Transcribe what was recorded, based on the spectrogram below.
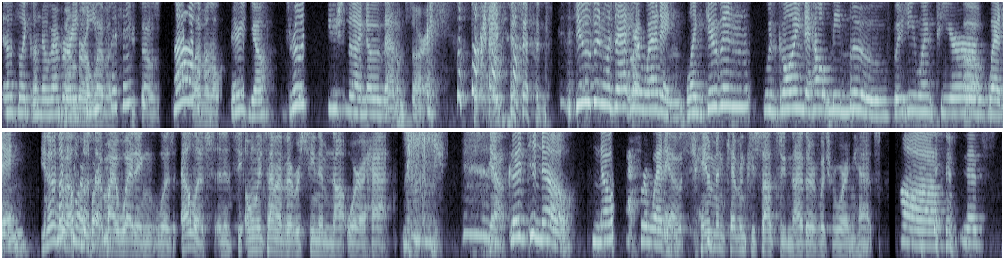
it was like on November, November 18th, I think. 2000. Ah, 11, there you go. It's really huge that I know that. I'm sorry. Okay. Dubin was at your wedding. Like Dubin was going to help me move, but he went to your Oh. wedding. You know who Much else was at my wedding was Ellis, and it's the only time I've ever seen him not wear a hat. Yeah. Good to know. No hat for weddings. Yeah, it was him and Kevin Kusatsu, neither of which were wearing hats. Aw, that's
